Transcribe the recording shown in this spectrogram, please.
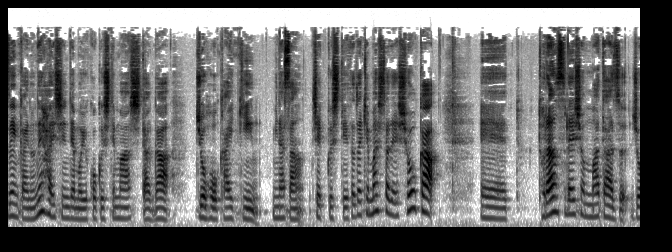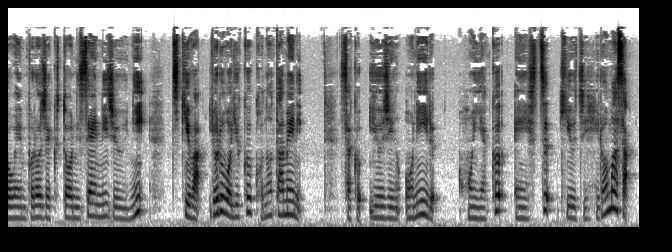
前回のね、配信でも予告してましたが、情報解禁、皆さんチェックしていただけましたでしょうか？えートランスレーションマターズ上演プロジェクト2022月は夜を行くこのために。作友人オニール翻訳演出木内博正。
